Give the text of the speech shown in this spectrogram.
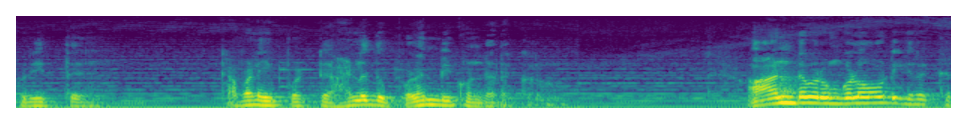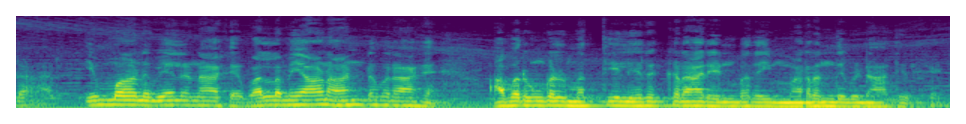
குறித்து கவலைப்பட்டு அழுது புலம்பிக் கொண்டிருக்கிறோம். ஆண்டவர் உங்களோடு இருக்கிறார். இம்மானு வேலனாக வல்லமையான ஆண்டவராக அவர் உங்கள் மத்தியில் இருக்கிறார் என்பதை மறந்து விடாதீர்கள்.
